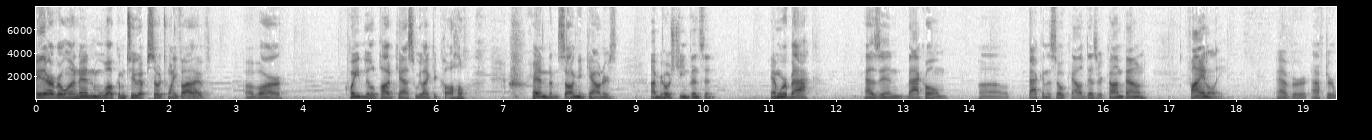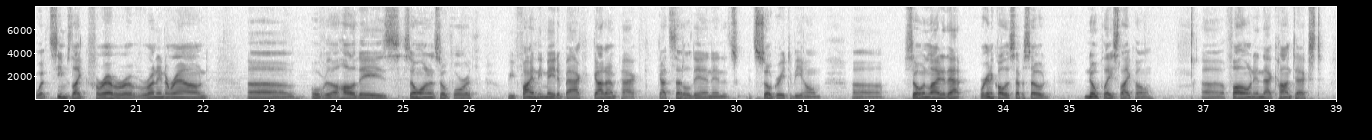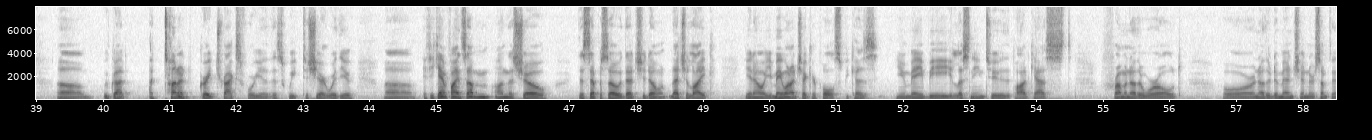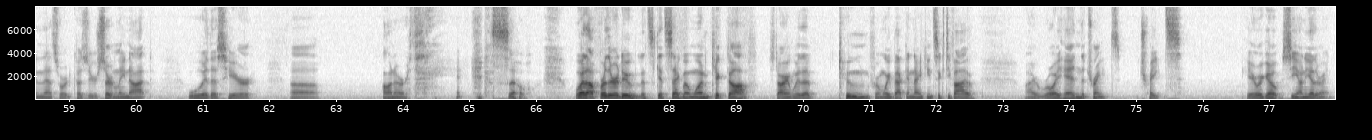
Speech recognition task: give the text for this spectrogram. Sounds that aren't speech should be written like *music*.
Hey there, everyone, and welcome to episode 25 of our quaint little podcast we like to call *laughs* Random Song Encounters. I'm your host, Gene Vincent, and we're back, as in back home, uh, back in the SoCal Desert Compound. Finally, ever after what seems like forever of running around uh, over the holidays, so on and so forth, we finally made it back, got unpacked, got settled in, and it's it's so great to be home. Uh, so in light of that, we're going to call this episode "No Place Like Home." Uh, following in that context, um, we've got a ton of great tracks for you this week to share with you. Uh, if you can't find something on this show, this episode that you don't that you like, you know, you may want to check your pulse because you may be listening to the podcast from another world or another dimension or something of that sort because you're certainly not with us here uh, on Earth. *laughs* so, without further ado, let's get segment one kicked off, starting with a tune from way back in 1965 by Roy Head and the Traits. Traits. Here we go. See you on the other end.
